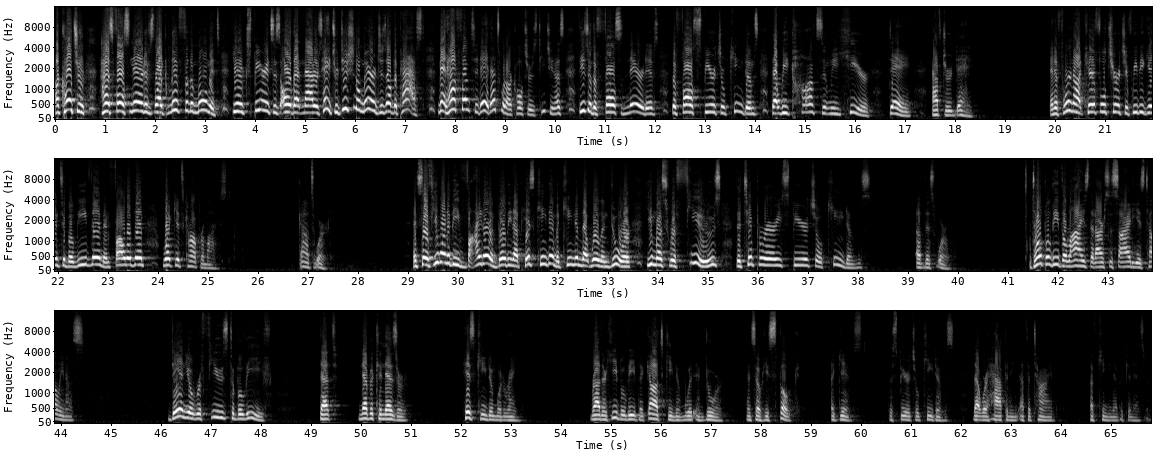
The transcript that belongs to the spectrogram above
Our culture has false narratives like live for the moment. Your experience is all that matters. Hey, traditional marriage is of the past. Man, have fun today. That's what our culture is teaching us. These are the false narratives, the false spiritual kingdoms that we constantly hear day after day. And if we're not careful, church, if we begin to believe them and follow them, what gets compromised? God's Word. And so, if you want to be vital in building up his kingdom, a kingdom that will endure, you must refuse the temporary spiritual kingdoms of this world. Don't believe the lies that our society is telling us. Daniel refused to believe that Nebuchadnezzar, his kingdom would reign. Rather, he believed that God's kingdom would endure. And so he spoke against the spiritual kingdoms that were happening at the time of King Nebuchadnezzar.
